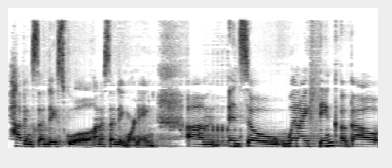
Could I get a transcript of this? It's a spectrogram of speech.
having Sunday school on a Sunday morning. Um, and so when I think about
